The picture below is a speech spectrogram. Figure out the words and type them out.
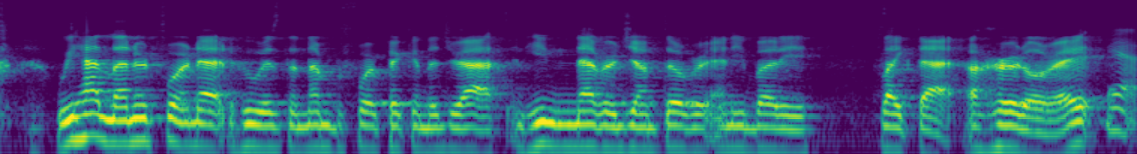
we had Leonard Fournette who was the number four pick in the draft, and he never jumped over anybody like that, a hurdle, right? Yeah.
